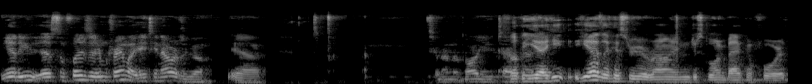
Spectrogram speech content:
Yeah, he- there's some footage of him training like 18 hours ago. Yeah, Turn on the volume. Tap fucking in. yeah. He he has a history with Ryan, just going back and forth.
